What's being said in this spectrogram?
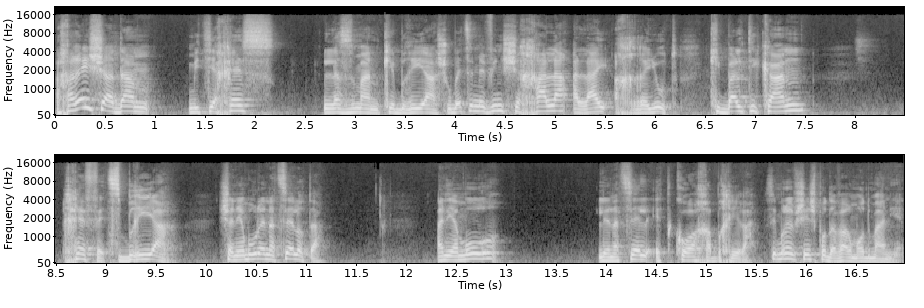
אחרי שאדם מתייחס לזמן כבריאה, שהוא בעצם מבין שחלה עליי אחריות, קיבלתי כאן חפץ, בריאה, שאני אמור לנצל אותה. אני אמור לנצל את כוח הבחירה. שימו לב שיש פה דבר מאוד מעניין.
